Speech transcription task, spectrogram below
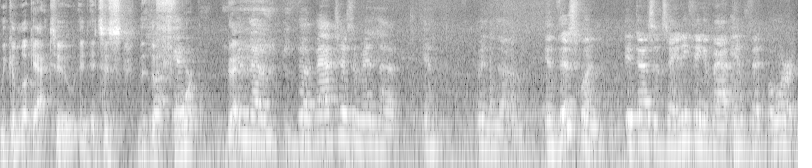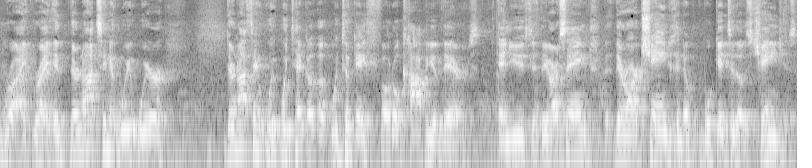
we could look at too. It, it's just the, the form. In the, the baptism in the, in, in the, in this one, it doesn't say anything about infant or. Right, right. It, they're not saying that we, we're. They're not saying we, we take a, we took a photocopy of theirs and used it. They are saying there are changes, and we'll get to those changes.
